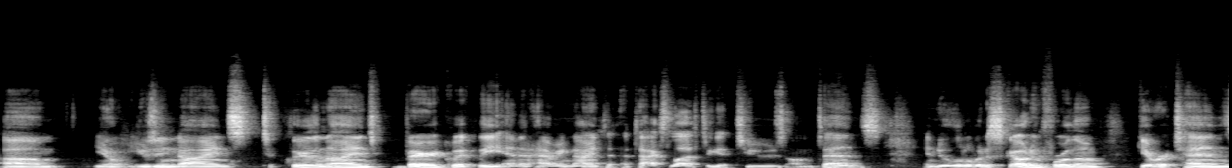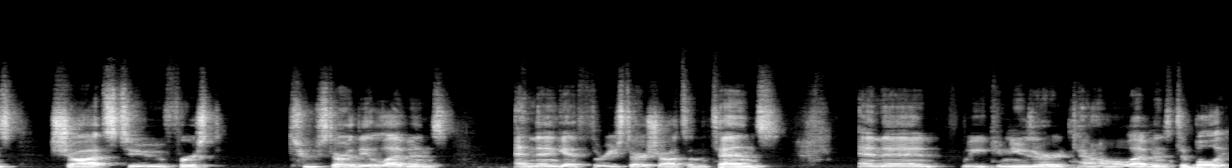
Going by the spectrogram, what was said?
Um, you know, using nines to clear the nines very quickly, and then having nine attacks left to get twos on the tens, and do a little bit of scouting for them. Give our tens shots to first two star the elevens, and then get three star shots on the tens and then we can use our town hall 11s to bully.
